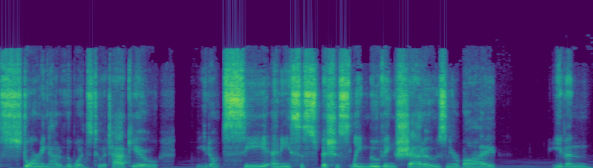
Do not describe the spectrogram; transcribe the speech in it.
storming out of the woods to attack you. You don't see any suspiciously moving shadows nearby. Even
